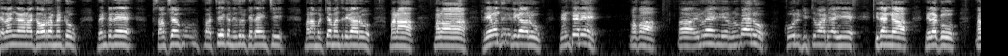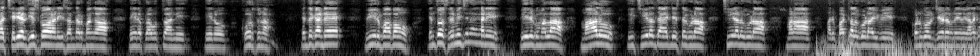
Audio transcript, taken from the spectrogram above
తెలంగాణ గవర్నమెంట్ వెంటనే సంక్షేమం ప్రత్యేక నిధులు కేటాయించి మన ముఖ్యమంత్రి గారు మన మన రేవంత్ రెడ్డి గారు వెంటనే ఒక ఇరవై ఐదు వేల రూపాయలు కూలి గిట్టుబాటు అయ్యే విధంగా నెలకు మన చర్యలు తీసుకోవాలని ఈ సందర్భంగా నేను ప్రభుత్వాన్ని నేను కోరుతున్నాను. ఎందుకంటే వీరు పాపం ఎంతో శ్రమించినా కానీ వీరికి మళ్ళా మాలు ఈ చీరలు తయారు చేస్తే కూడా చీరలు కూడా మన మరి బట్టలు కూడా ఇవి కొనుగోలు చేయడం లేదు కనుక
